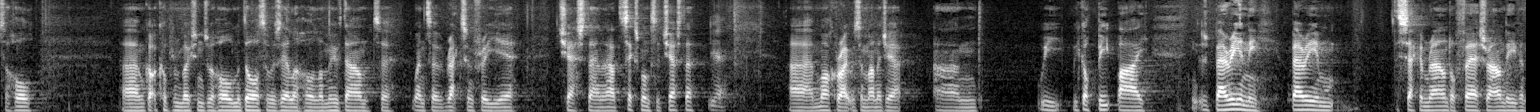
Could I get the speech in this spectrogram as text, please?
to Hull. Um, got a couple of promotions with Hull. My daughter was ill at Hull. I moved down to went to Wrexham for a year, Chester, and I had six months at Chester. Yeah. Uh, Mark Wright was the manager, and we we got beat by I think it was Bury in the Bury in the second round or first round even,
